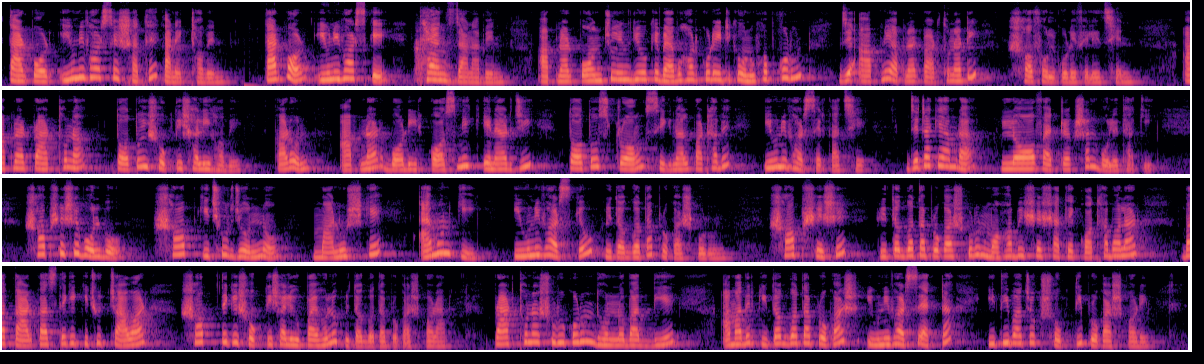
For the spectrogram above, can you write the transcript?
তারপর ইউনিভার্সের সাথে কানেক্ট হবেন। তারপর ইউনিভার্সকে থ্যাঙ্কস জানাবেন। আপনার পঞ্চ ইন্দ্রিয়কে ব্যবহার করে এটিকে অনুভব করুন যে আপনি আপনার প্রার্থনাটি সফল করে ফেলেছেন। আপনার প্রার্থনা ততই শক্তিশালী হবে, কারণ আপনার বডির কসমিক এনার্জি তত স্ট্রং সিগন্যাল পাঠাবে ইউনিভার্সের কাছে, যেটাকে আমরা ল অফ অ্যাট্রাকশন বলে থাকি। সবশেষে বলব, সব কিছুর জন্য মানুষকে, এমনকি ইউনিভার্সকেও কৃতজ্ঞতা প্রকাশ করুন। সব শেষে কৃতজ্ঞতা প্রকাশ করুন মহাবিশ্বের সাথে কথা বলার বা তার কাছ থেকে কিছু চাওয়ার সব থেকে শক্তিশালী উপায় হলো কৃতজ্ঞতা প্রকাশ করা। প্রার্থনা শুরু করুন, ধন্যবাদ দিয়ে আমাদের কৃতজ্ঞতা প্রকাশ ইউনিভার্সে একটা ইতিবাচক শক্তি প্রকাশ করে,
